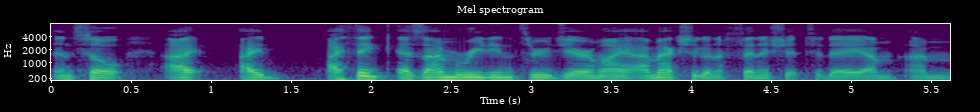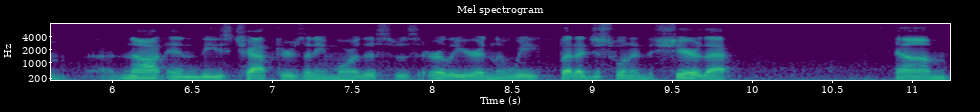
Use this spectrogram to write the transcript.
And so I I I think as I'm reading through Jeremiah, I'm actually going to finish it today. I'm I'm not in these chapters anymore. This was earlier in the week, but I just wanted to share that. Um,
